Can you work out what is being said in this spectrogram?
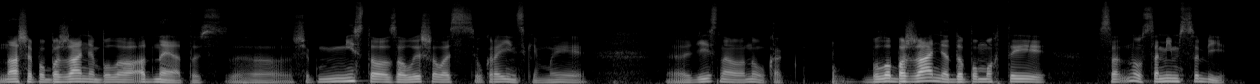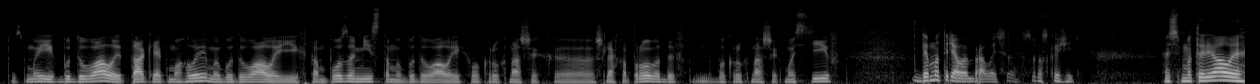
наше побажання було одне, тобто, щоб місто залишилось українським. Ми е, дійсно, ну, як, було бажання допомогти ну, самим собі. Тобто ми їх будували так, як могли. Ми будували їх там поза містом, ми будували їх вокруг наших е, шляхопроводів, вокруг наших мостів. Де матеріали бралися? Розкажіть. Значить, матеріали,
